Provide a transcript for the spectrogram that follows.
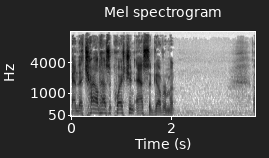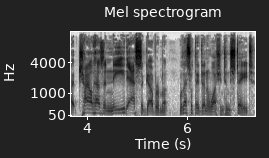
And the child has a question, ask the government. A child has a need, ask the government. Well, that's what they've done in Washington state.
